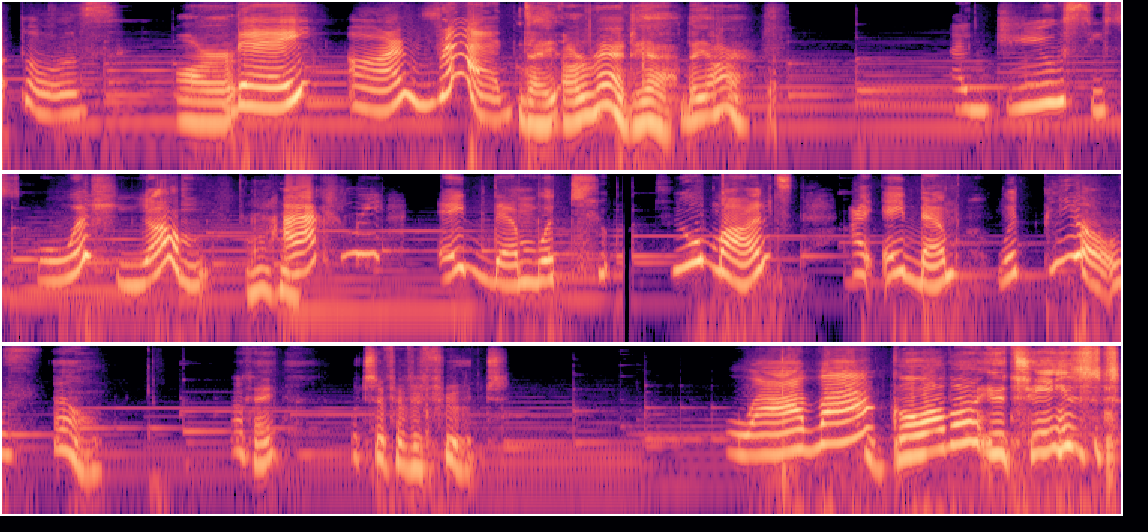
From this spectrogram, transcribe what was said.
apples? Are They are red. they are red? Yeah, they are. A juicy squish yum. Mhm. I actually ate them with two, two months. I ate them with peels. Oh, okay. What's your favorite fruit? Guava. Guava? You changed.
